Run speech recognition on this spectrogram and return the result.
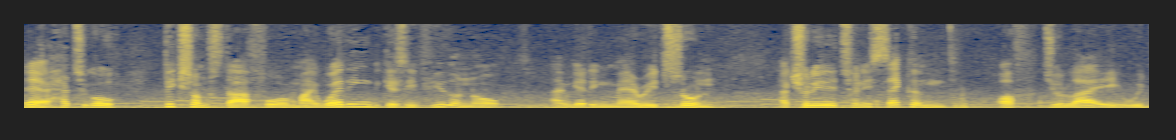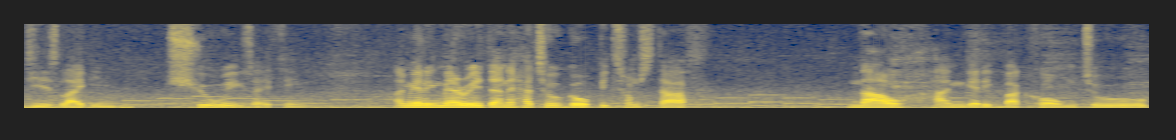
Yeah, I had to go pick some stuff for my wedding because if you don't know, I'm getting married soon. Actually, the 22nd of July, which is like in two weeks, I think. I'm getting married and I had to go pick some stuff. Now I'm getting back home to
